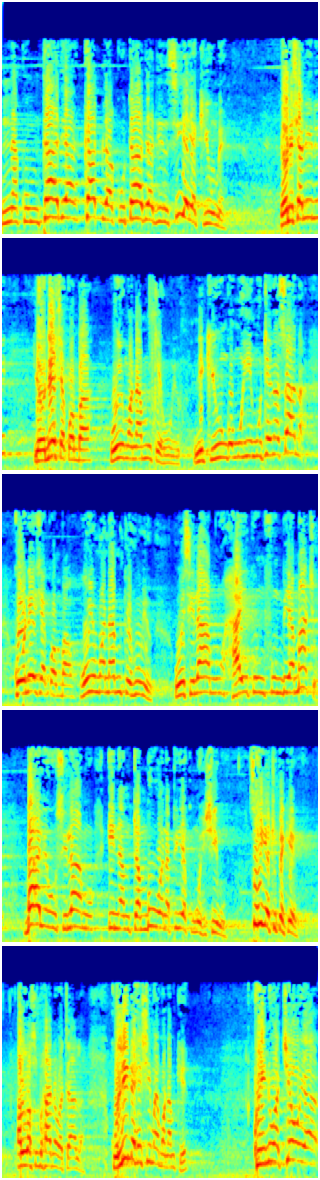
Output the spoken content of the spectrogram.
na kumtaja kabla kutaja jinsia ya kiume yaonesha nini? Yaonesha kwamba huyu mwanamke huyu ni kiungo muhimu tena sana kuonesha kwamba huyu mwanamke huyu Uislamu haikumfumbia macho bali Uislamu inamtambua na pia kumheshimu. Si hiyo tu pekee. Allah subhanahu wa ta'ala kulinda heshima ya mwanamke kuinua cheo ya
